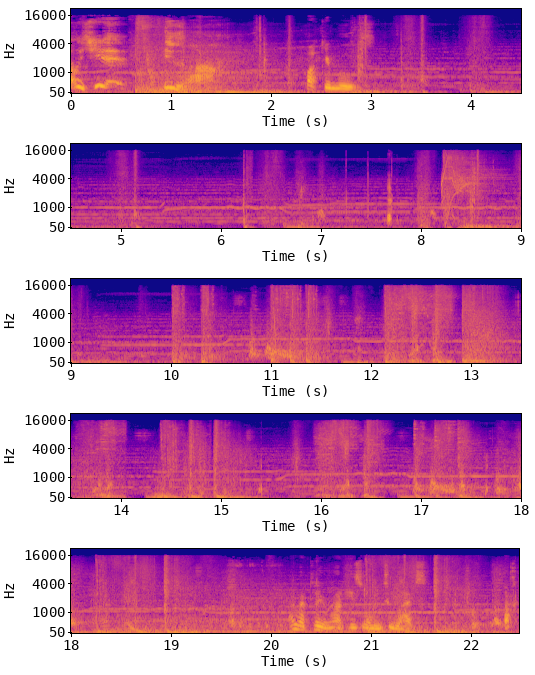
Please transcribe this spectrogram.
Oh shit! Ugh. Fuck your moves. I'm gonna play around. He's only two lives. Fuck.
